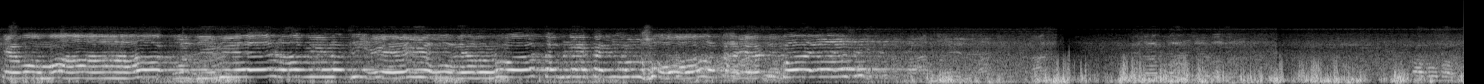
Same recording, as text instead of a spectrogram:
કેવામાં કુલદેવીએ લાવી નથી એવું વેરણો તમને કહ્યું છો તારે ડૂબાયો છે. બાપુ બાપુ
